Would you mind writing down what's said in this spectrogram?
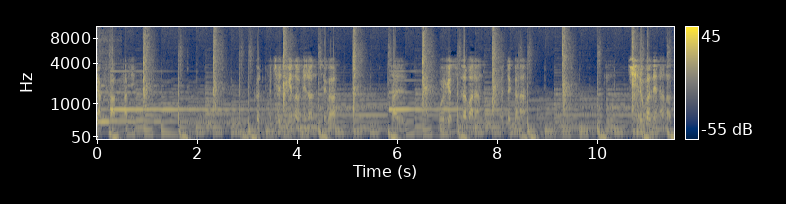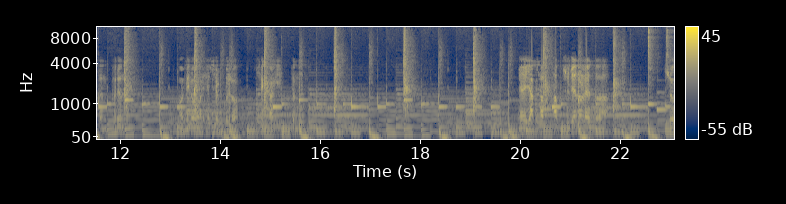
약사탑입니다. 그 구체적인 의미는 제가 잘 모르겠습니다만은 어쨌거나 음, 치료가 되는 어떤 그런 의미로 했을 걸로 생각이 듭니다. 네, 약사탑 주변을 해서 쭉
